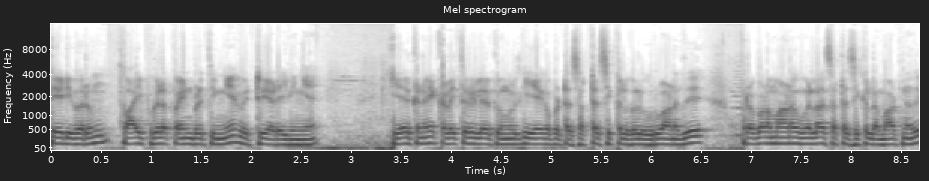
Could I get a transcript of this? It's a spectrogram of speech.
தேடி வரும். வாய்ப்புகளை பயன்படுத்துவீங்க வெற்றி அடைவீங்க. ஏற்கனவே கலைத்துறையில் இருக்கவங்களுக்கு ஏகப்பட்ட சட்ட சிக்கல்கள் உருவானது. பிரபலமானவங்களாம் சட்ட சிக்கலில் மாட்டினது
